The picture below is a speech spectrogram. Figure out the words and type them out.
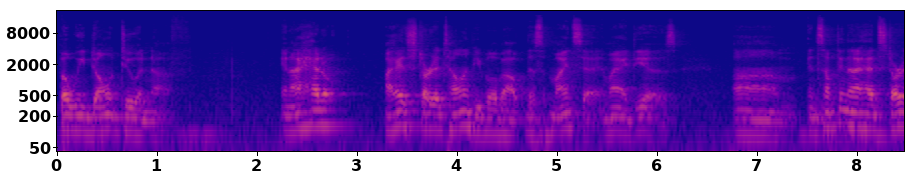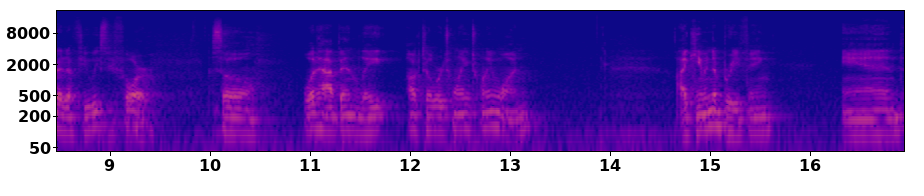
but we don't do enough. And I had, I had started telling people about this mindset and my ideas um, and something that I had started a few weeks before. So, what happened late October 2021? I came into briefing and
